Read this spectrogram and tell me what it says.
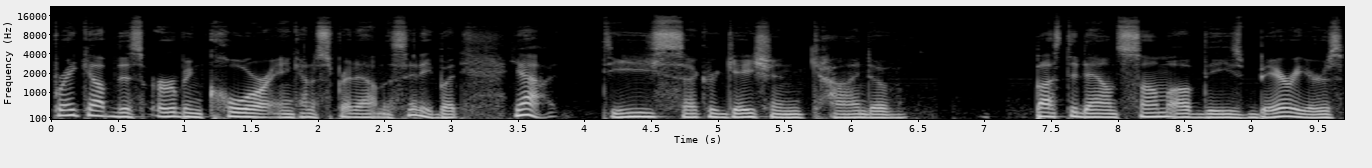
break up this urban core and kind of spread out in the city. But yeah, desegregation kind of busted down some of these barriers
